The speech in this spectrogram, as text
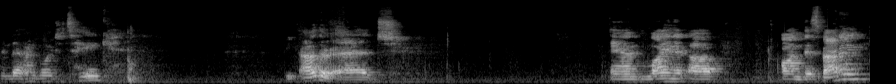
And then I'm going to take the other edge and line it up on this batting.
